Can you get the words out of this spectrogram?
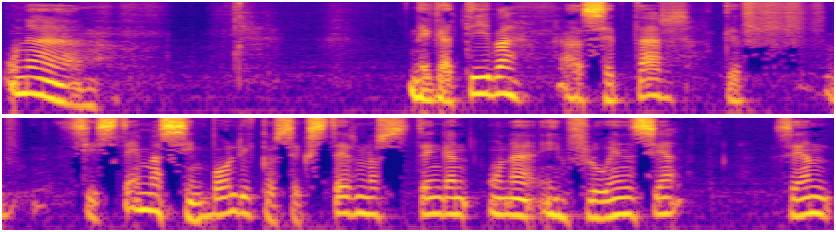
una negativa a aceptar que sistemas simbólicos externos tengan una influencia, sean,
